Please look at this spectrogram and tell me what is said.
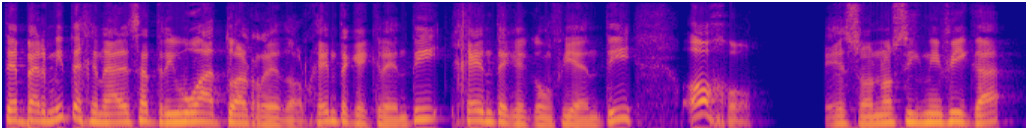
te permite generar esa tribu a tu alrededor. Gente que cree en ti, gente que confía en ti. Ojo, eso no significa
